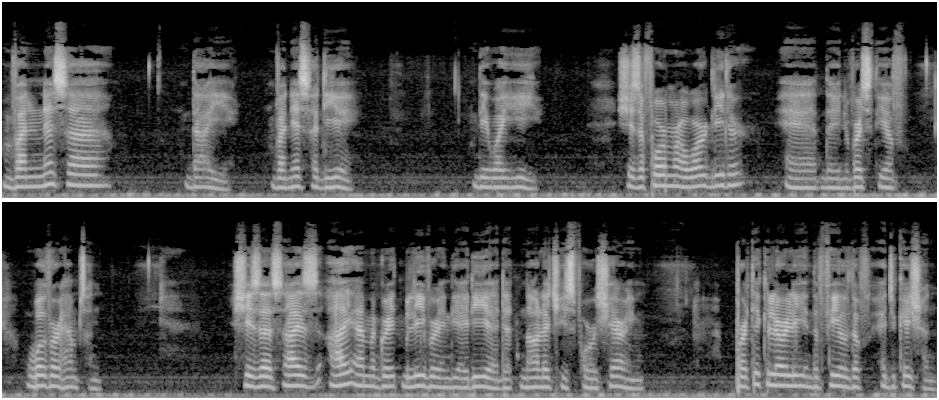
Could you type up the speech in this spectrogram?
Vanessa Dye. Vanessa Die. DYE. She's a former award leader at the University of Wolverhampton. She says, I am a great believer in the idea that knowledge is for sharing, particularly in the field of education.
